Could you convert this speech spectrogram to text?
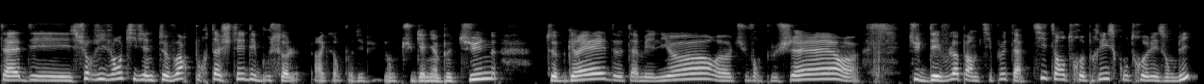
tu as des survivants qui viennent te voir pour t'acheter des boussoles, par exemple au début. Donc tu gagnes un peu de thunes, tu upgrades, t'améliores, euh, tu vends plus cher, tu développes un petit peu ta petite entreprise contre les zombies.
